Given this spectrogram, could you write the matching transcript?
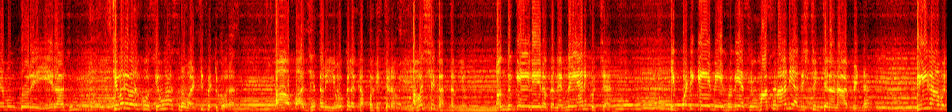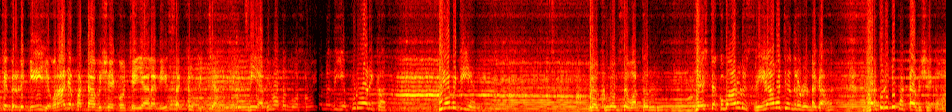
క్షేమం కోరే ఏ రాజు? చివరి వరకు సింహాసనం అంటి పెట్టుకోరాదు ఆ బాధ్యతను యువకులకు అప్పగించడం అవశ్య కర్తవ్యం. అందుకే నేను ఒక నిర్ణయానికి వచ్చాను ఇప్పటికే మీ హృదయ సింహాసనాన్ని అధిష్ఠించిన నా బిడ్డ శ్రీరామచంద్రుడికి యువరాజ పట్టాభిషేకం చేయాలని సంకల్పించాను. మీ అభిమతం కోసం ఉన్నది ఎప్పుడు అని కాదు. ఏమిటి అని రఘువంశ వర్ధనుడు జ్యేష్ఠ కుమారుడు శ్రీరామచంద్రుడుండగా భరతుడికి పట్టాభిషేకమా?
